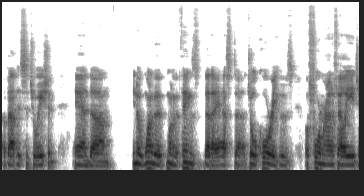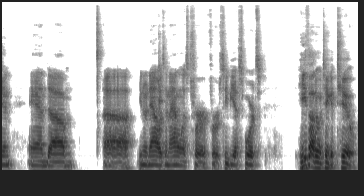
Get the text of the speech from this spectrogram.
about his situation. And um, you know, one of the one of the things that I asked uh, Joel Corry, who's a former NFL agent and um, uh, you know now as an analyst for for CBS Sports, he thought it would take a two,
